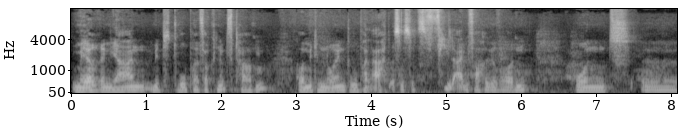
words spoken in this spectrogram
mehreren Jahren mit Drupal verknüpft haben. Aber mit dem neuen Drupal 8 ist es jetzt viel einfacher geworden und äh,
